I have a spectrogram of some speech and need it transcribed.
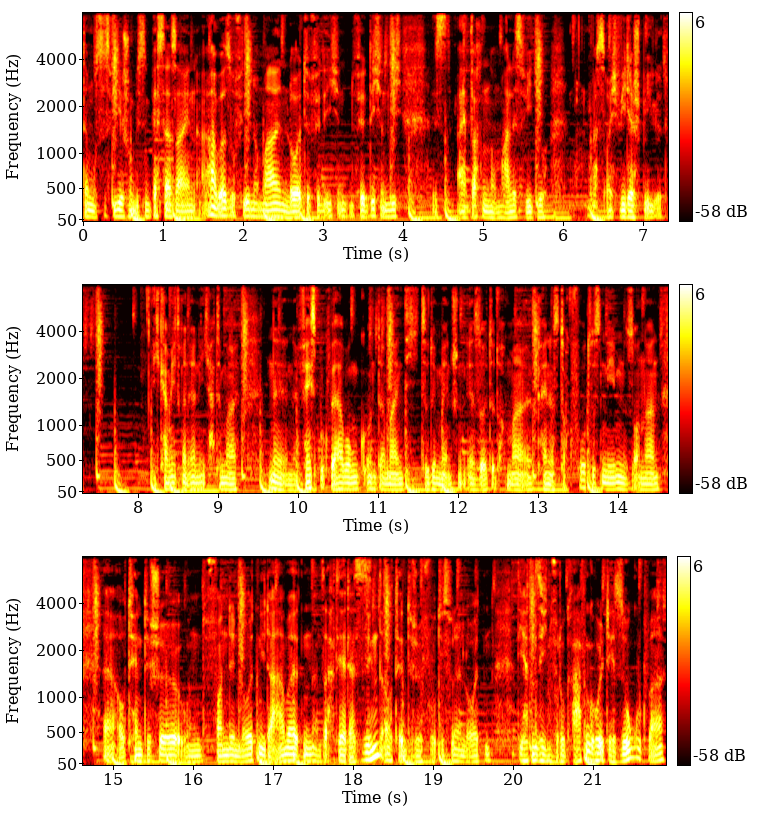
Da muss das Video schon ein bisschen besser sein. Aber so für die normalen Leute, für dich und für dich und mich, ist einfach ein normales Video, was euch widerspiegelt ich kann mich dran erinnern, ich hatte mal eine, eine Facebook-Werbung und da meinte ich zu den Menschen, ihr solltet doch mal keine Stockfotos nehmen, sondern äh, authentische und von den Leuten, die da arbeiten. Dann sagte er, das sind authentische Fotos von den Leuten. Die hatten sich einen Fotografen geholt, der so gut war,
